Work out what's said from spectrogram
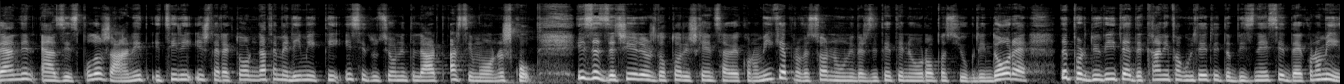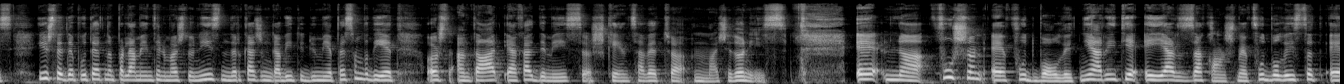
vendin e Aziz Pollozhanit, i cili ishte rektor nga themelimi i këtij institucioni të lartë arsimor në Shkup. Izet Zeqiri është doktor i shkencave ekonomike, profesor në Universitetin e Europës Juglindore dhe për dy vite dekan i Fakultetit të Biznesit dhe Ekonomisë. Ishte deputet në Parlamentin e Maqedonisë, ndërkaq nga viti dy mijë e pesëmbëdhjetë është anëtar i Akademisë së Shkencave të Maqedonisë. E në fushën e futbollit, një arritje e jashtëzakonshme. Futbollistët e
